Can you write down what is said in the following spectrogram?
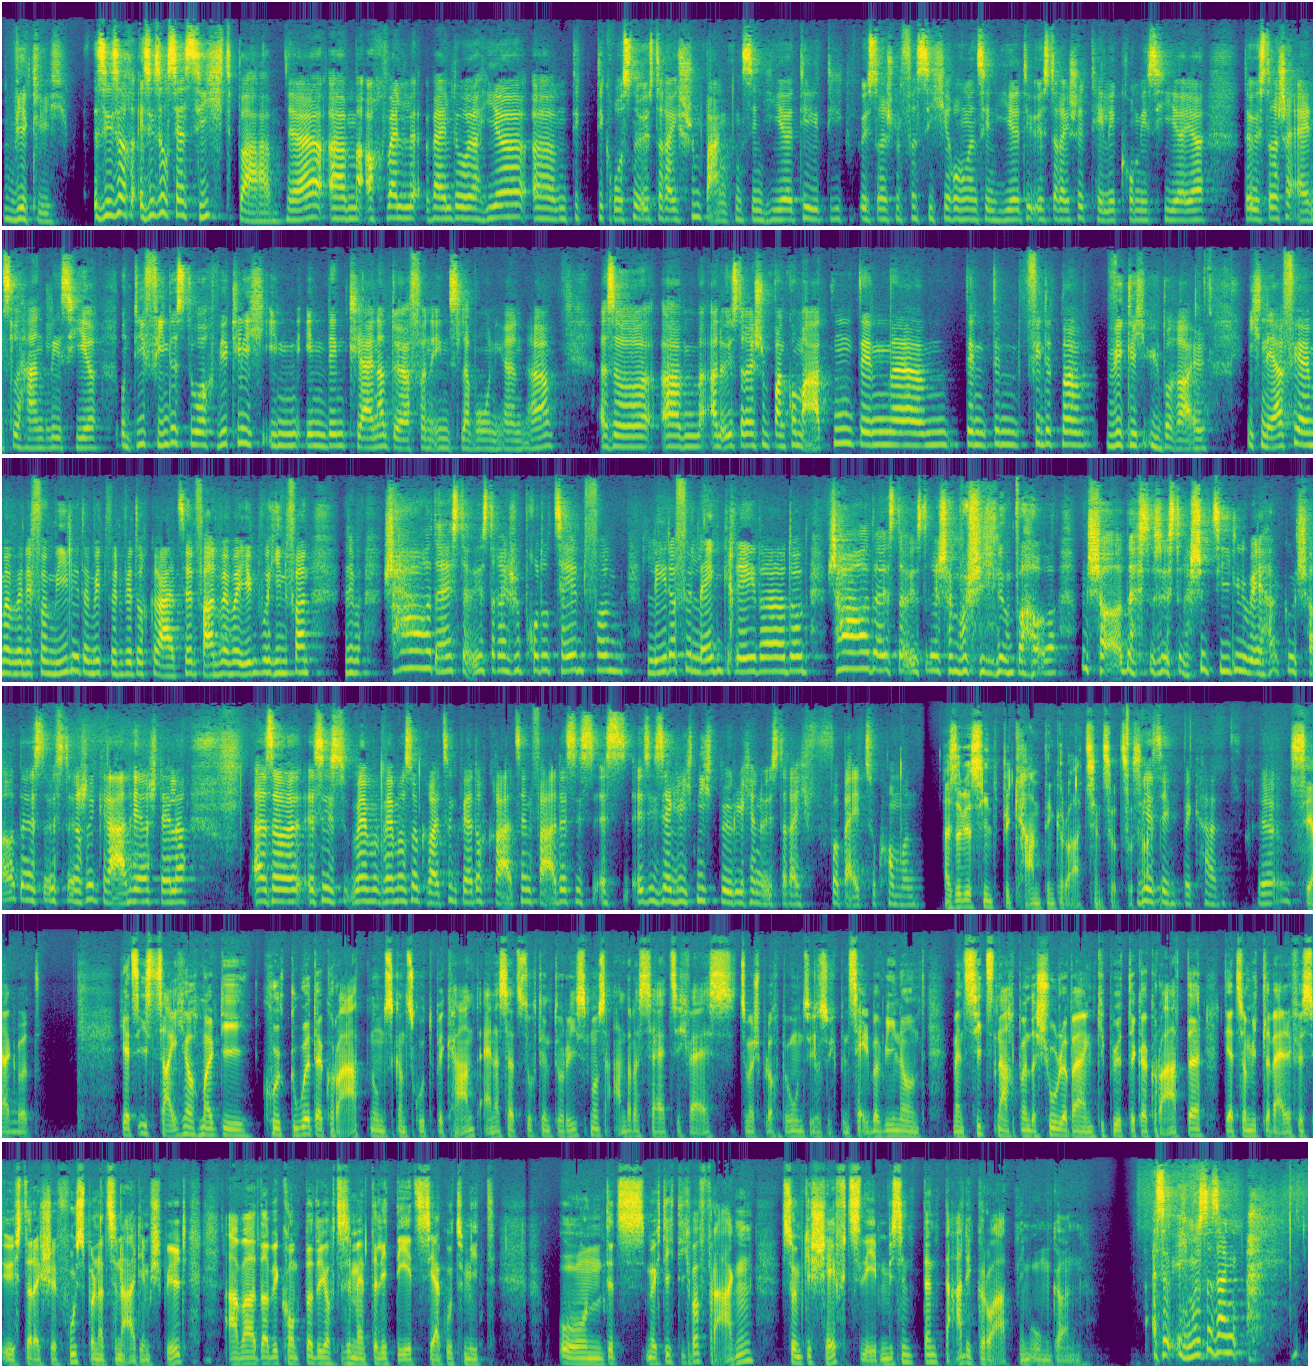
wirklich. Es ist auch, es ist auch sehr sichtbar, ja, ähm, auch weil, weil du hier, ähm, die, die großen österreichischen Banken sind hier, die, die österreichischen Versicherungen sind hier, die österreichische Telekom ist hier, ja, der österreichische Einzelhandel ist hier. Und die findest du auch wirklich in, in den kleinen Dörfern in Slawonien. Ja. Also ähm, an österreichischen Bankomaten, den, ähm, den, den findet man wirklich überall. Ich nerv ja immer meine Familie damit, wenn wir durch Kroatien fahren, wenn wir irgendwo hinfahren, dann immer, schau, da ist der österreichische Produzent von Leder für Lenkräder und schau, da ist der österreichische Maschinenbauer und schau, da ist das österreichische Ziegelwerk und schau, da ist der österreichische Kranhersteller. Also es ist, wenn, wenn man so kreuz und quer durch Kroatien fährt, es ist, es, es ist eigentlich nicht möglich, an Österreich vorbeizukommen. Also wir sind bekannt in Kroatien sozusagen. Wir sind bekannt. Ja. Sehr gut. Jetzt ist, sage ich auch mal, die Kultur der Kroaten uns ganz gut bekannt. Einerseits durch den Tourismus, andererseits, ich weiß, zum Beispiel auch bei uns, also ich bin selber Wiener und mein Sitznachbar in der Schule war ein gebürtiger Kroate, der zwar mittlerweile fürs österreichische Fußballnationalteam spielt, aber da bekommt man natürlich auch diese Mentalität sehr gut mit. Und jetzt möchte ich dich aber fragen, so im Geschäftsleben, wie sind denn da die Kroaten im Umgang? Also ich muss da sagen,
